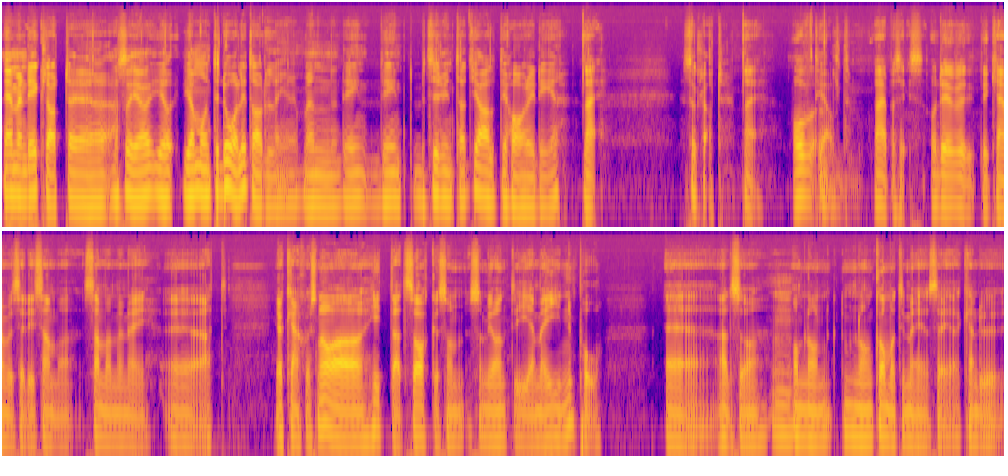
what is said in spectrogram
Nej men det är klart, eh, alltså jag, jag, jag mår inte dåligt av det längre men det, det betyder inte att jag alltid har idéer. Nej. Såklart, Nej. Och, till allt. Nej, precis. Och det, det kan jag väl säga, det är samma, samma med mig. Eh, att jag kanske snarare har hittat saker som, som jag inte ger mig in på. Eh, alltså Mm. om, någon, om någon kommer till mig och säger kan du,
